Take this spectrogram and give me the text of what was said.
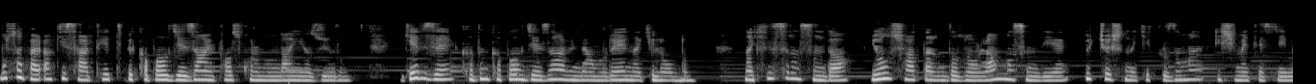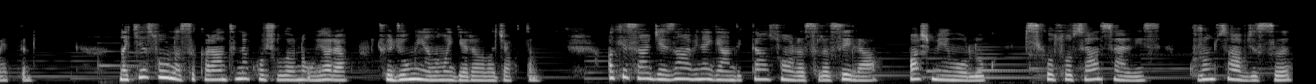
Bu sefer Akhisar T tipi kapalı ceza infaz kurumundan yazıyorum. Gebze kadın kapalı cezaevinden buraya nakil oldum. Nakil sırasında yol şartlarında zorlanmasın diye 3 yaşındaki kızımı eşime teslim ettim. Nakil sonrası karantina koşullarına uyarak çocuğumu yanıma geri alacaktım. Akhisar cezaevine geldikten sonra sırasıyla baş memurluk, psikososyal servis, kurum savcısı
